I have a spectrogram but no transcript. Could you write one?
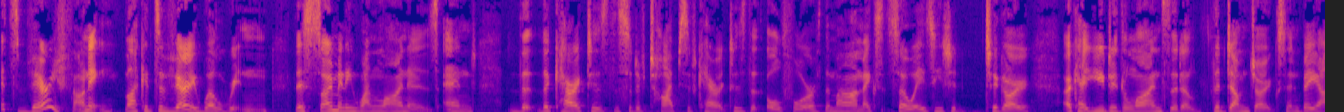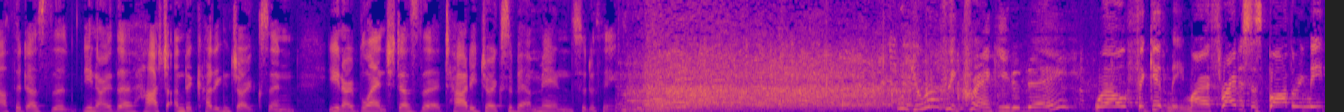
it's very funny. Like it's a very well written. There's so many one liners and the the characters, the sort of types of characters that all four of them are, makes it so easy to to go, okay, you do the lines that are the dumb jokes, and Bea Arthur does the, you know, the harsh undercutting jokes, and, you know, Blanche does the tardy jokes about men sort of thing. Well, you're awfully cranky today. Well, forgive me. My arthritis is bothering me.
